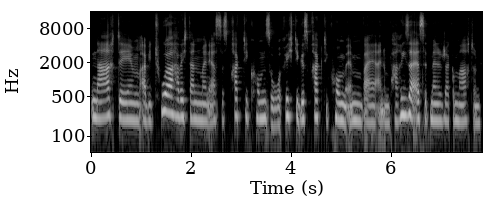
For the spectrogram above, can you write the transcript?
nach dem Abitur habe ich dann mein erstes Praktikum, so richtiges Praktikum im, bei einem Pariser Asset Manager gemacht und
